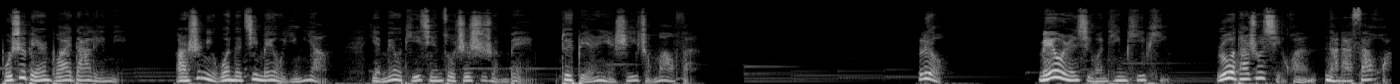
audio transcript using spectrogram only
不是别人不爱搭理你，而是你问的既没有营养，也没有提前做知识准备。对别人也是一种冒犯。六，没有人喜欢听批评，如果他说喜欢，那他撒谎。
